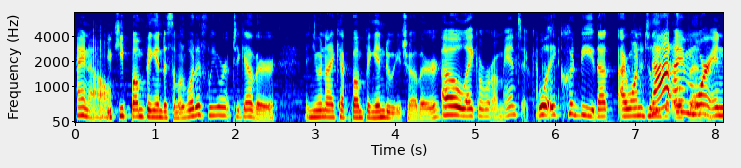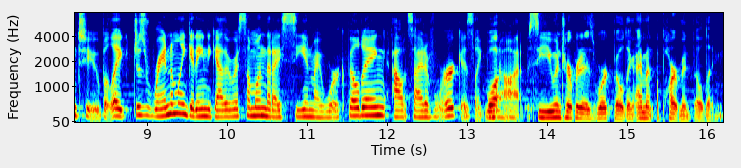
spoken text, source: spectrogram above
I know. You keep bumping into someone. What if we weren't together and you and I kept bumping into each other? oh, like a romantic. kind well, it could be that I wanted to that leave it I'm more into, but like just randomly getting together with someone that I see in my work building outside of work is like well, not. see you interpret it as work building. I meant apartment building.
